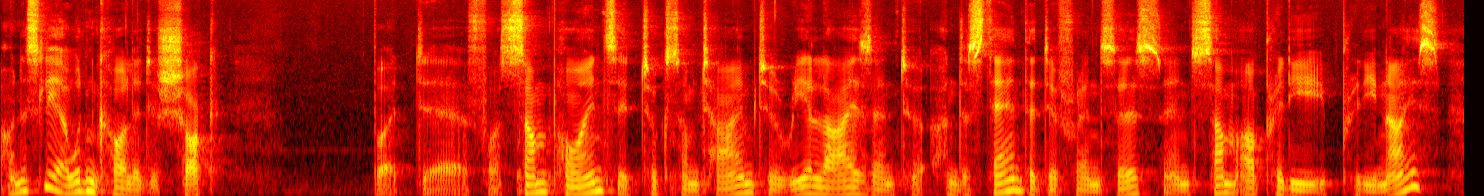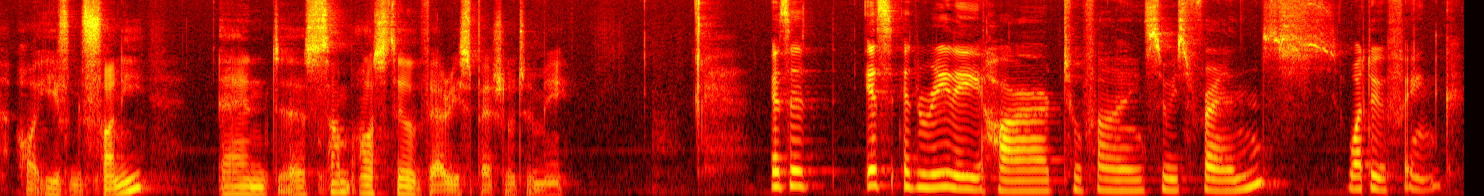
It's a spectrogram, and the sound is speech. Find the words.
Honestly, I wouldn't call it a shock, but uh, for some points it took some time to realize and to understand the differences, and some are pretty pretty nice or even funny, and uh, some are still very special to me. Is it is it really hard to find Swiss friends? What do you think?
